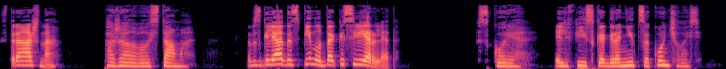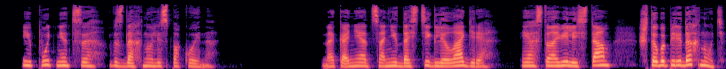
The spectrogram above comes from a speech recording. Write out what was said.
«Страшно!» — пожаловалась Тама. «Взгляды спину так и сверлят!» Вскоре эльфийская граница кончилась, и путницы вздохнули спокойно. Наконец они достигли лагеря и остановились там, чтобы передохнуть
